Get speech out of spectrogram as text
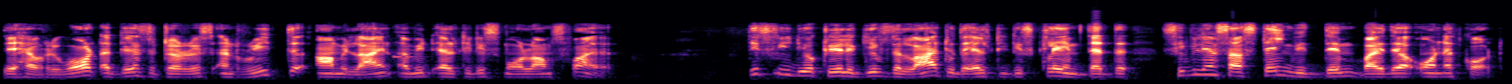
They have revolted against the terrorists and reached the army line amid LTTE's small arms fire. This video clearly gives the lie to the LTTE's claim that the civilians are staying with them by their own accord.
